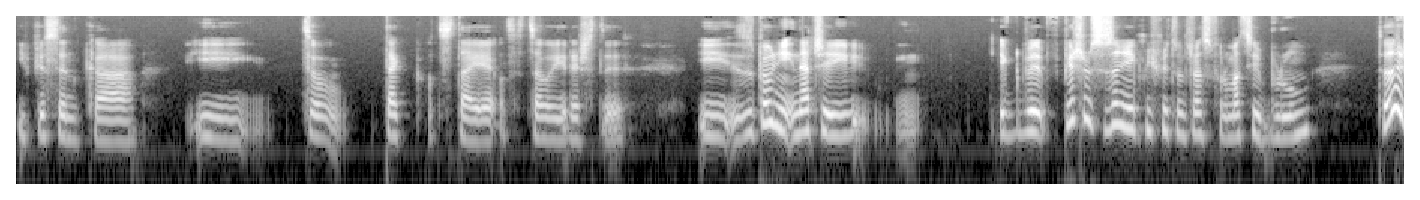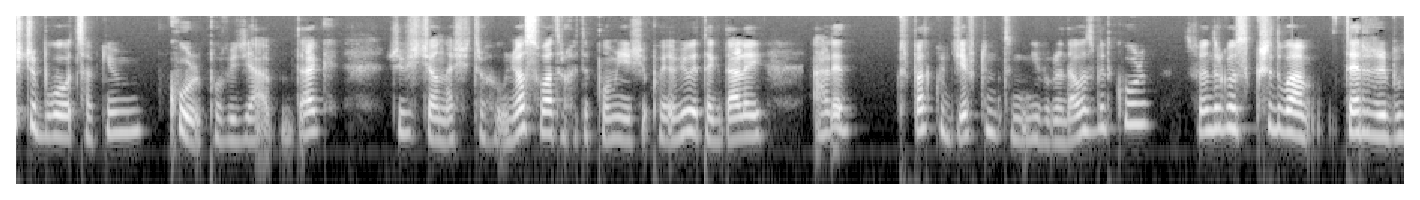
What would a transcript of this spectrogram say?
i piosenka i to tak odstaje od całej reszty. I zupełnie inaczej, jakby w pierwszym sezonie, jak mieliśmy tę transformację Bloom, to jeszcze było całkiem cool, powiedziałabym, tak? Oczywiście ona się trochę uniosła, trochę te płomienie się pojawiły i tak dalej, ale w przypadku dziewczyn to nie wyglądało zbyt cool. Swoją drogą skrzydła Terry był...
